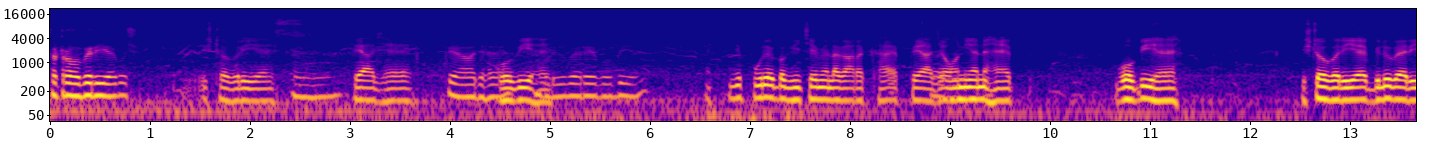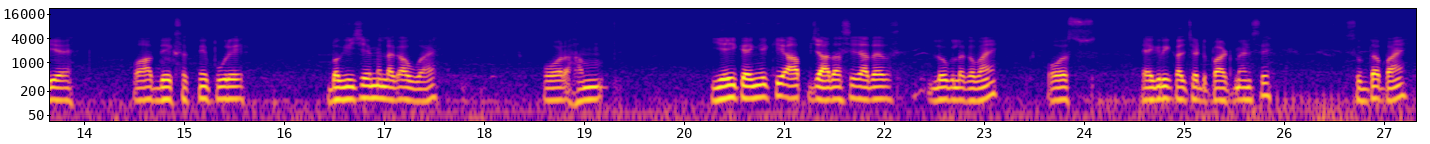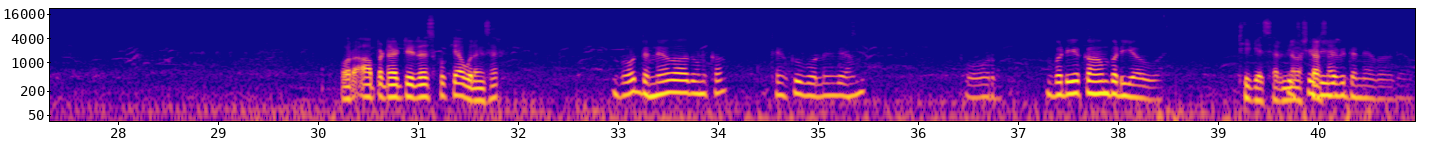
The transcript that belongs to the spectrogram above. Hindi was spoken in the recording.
स्ट्रॉबेरी है कुछ। स्ट्रॉबेरी है प्याज है प्याज है गोभी है। ब्लूबेरी गोभी है। ये पूरे बगीचे में लगा रखा है प्याज। ऑनियन है गोभी है स्ट्रॉबेरी है ब्लूबेरी है। वो आप देख सकते हैं पूरे बगीचे में लगा हुआ है। और हम यही कहेंगे कि आप ज़्यादा से ज़्यादा लोग लगवाएँ और एग्रीकल्चर डिपार्टमेंट से सुविधा पाएँ। और आप अटल ट्रेडर्स को क्या बोलेंगे सर बहुत धन्यवाद उनका। थैंक यू बोलेंगे हम। और बढ़िया काम बढ़िया हुआ है। ठीक है सर नमस्कार सर भी धन्यवाद है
